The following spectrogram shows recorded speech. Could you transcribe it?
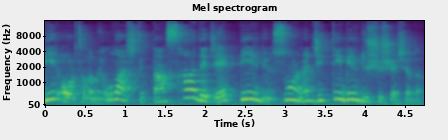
bir ortalamaya ulaştıktan sadece bir gün sonra ciddi bir düşüş yaşadı.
